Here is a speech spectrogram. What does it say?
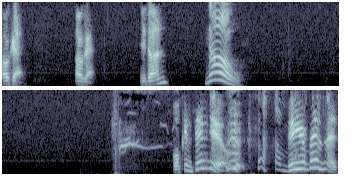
Okay, okay. You done? No. We'll continue. do your business.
